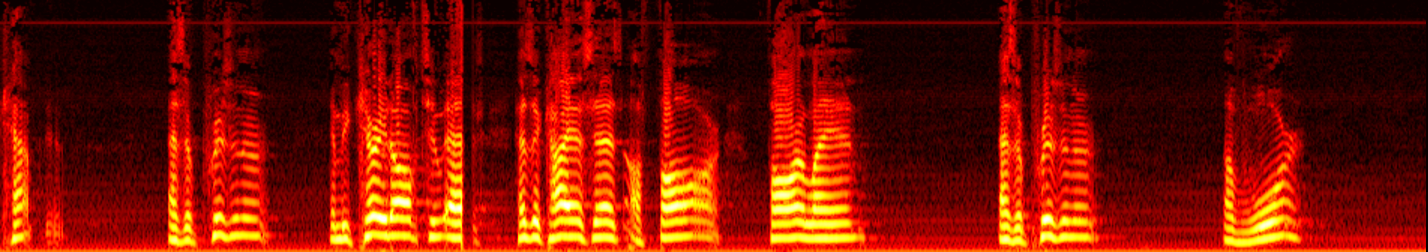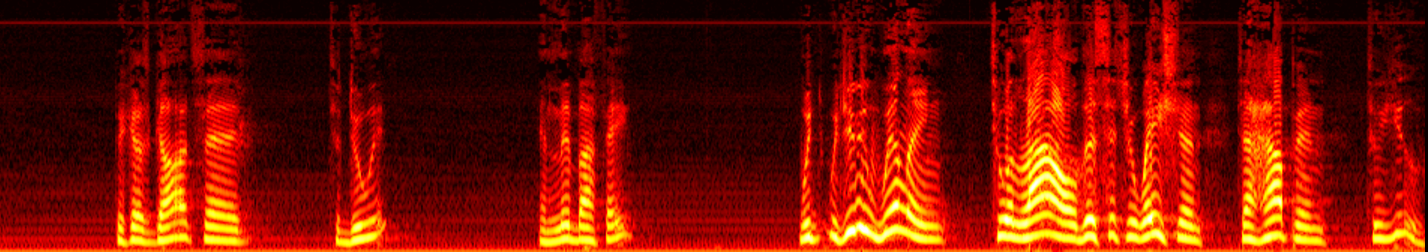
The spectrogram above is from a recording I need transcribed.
captive as a prisoner and be carried off to, as Hezekiah says, a far, far land as a prisoner of war? Because God said, to do it and live by faith? Would, would you be willing to allow this situation to happen to you?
